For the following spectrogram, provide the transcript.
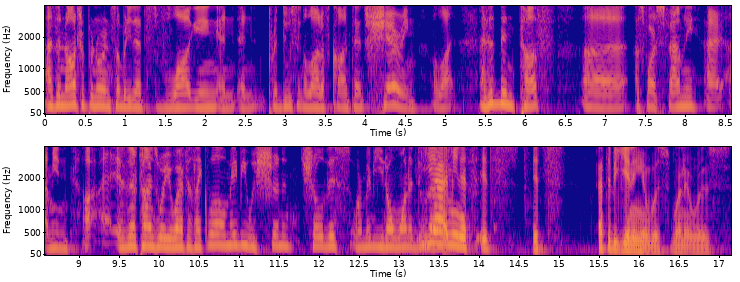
as an entrepreneur and somebody that's vlogging and, and producing a lot of content, sharing a lot, has it been tough uh, as far as family? I, I mean, uh, is there times where your wife is like, well, maybe we shouldn't show this, or maybe you don't want to do that? Yeah, I mean it's it's it's at the beginning it was when it was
